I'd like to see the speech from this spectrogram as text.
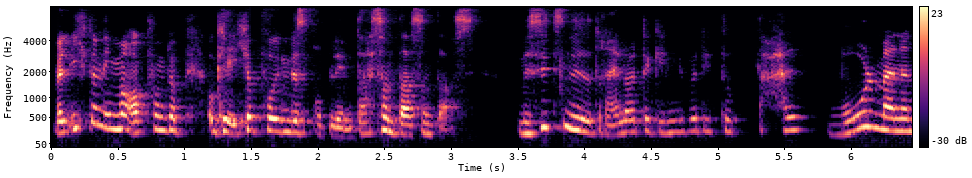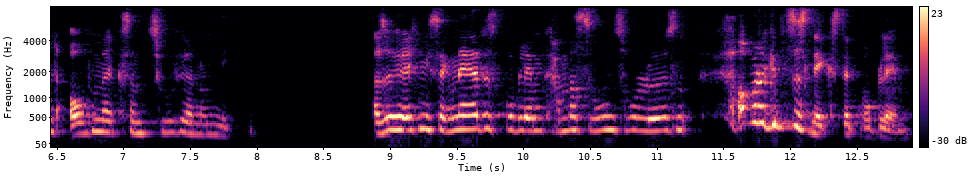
Weil ich dann immer angefangen habe, okay, ich habe folgendes Problem, das und das und das. Mir sitzen diese drei Leute gegenüber, die total wohlmeinend aufmerksam zuhören und nicken. Also höre ich mich sagen, naja, das Problem kann man so und so lösen, aber da gibt's das nächste Problem.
